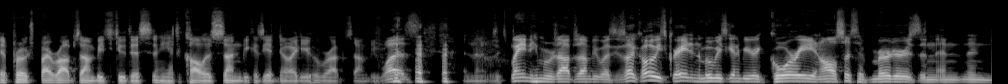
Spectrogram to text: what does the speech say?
approached by Rob Zombie to do this, and he had to call his son because he had no idea who Rob Zombie was. and then it was explained to him who Rob Zombie was. He's like, "Oh, he's great, and the movie's going to be gory and all sorts of murders." And and then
